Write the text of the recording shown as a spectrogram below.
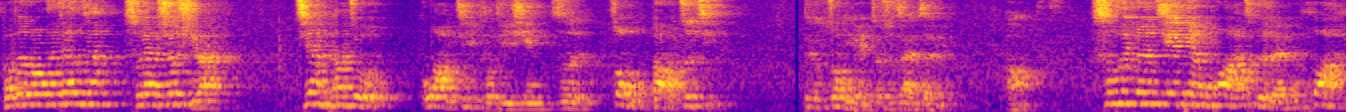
走走走，回家回家，说要休息了。这样他就忘记菩提心，只重到自己。这个重点就是在这里，啊，师傅跟接电话，这个人话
